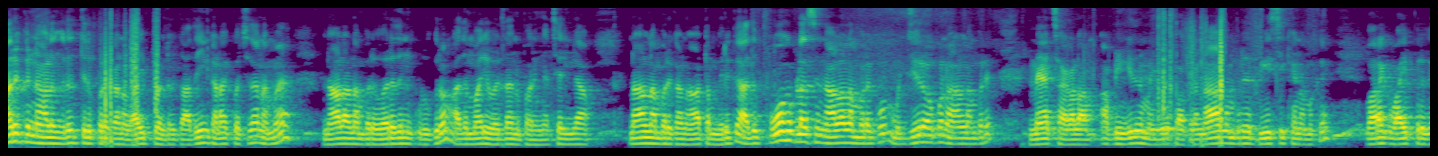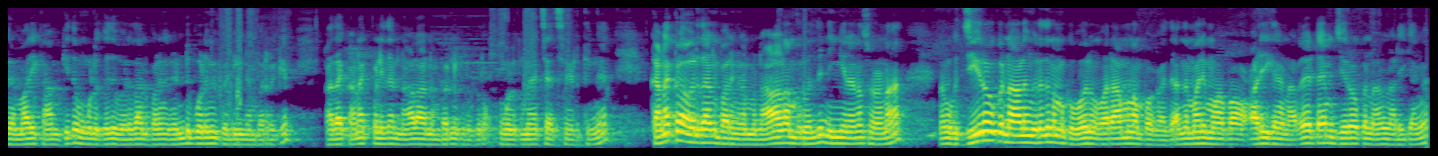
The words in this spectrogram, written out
ஆறுக்கு நாலுங்கிறது திருப்புறக்கான வாய்ப்புகள் இருக்குது அதையும் கணக்கு வச்சு தான் நம்ம நாலாம் நம்பர் வருதுன்னு கொடுக்குறோம். அது மாதிரி வருதான்னு பாருங்கள் சரிங்களா? நாலு நம்பருக்கான ஆட்டம் இருக்குது அது போக ப்ளஸ் நாலாம் நம்பருக்கும் ஜீரோவுக்கும் நாலு நம்பர் மேட்ச் ஆகலாம் அப்படிங்கிறது நம்ம எதிர்பார்க்குறோம். நாலு நம்பர் பேசிக்காக நமக்கு வரக்கு வாய்ப்பு இருக்கிற மாதிரி காமிக்குது. உங்களுக்கு இது வருதான்னு பாருங்கள் ரெண்டு போர்டுமே பெண்டிங் நம்பர் இருக்குது அதை கனெக்ட் பண்ணி தான் நாலாம் நம்பர்னு கொடுக்குறோம். உங்களுக்கு மேட்ச் ஆச்சுன்னு எடுத்துங்க. கணக்கில் வருதான்னு பாருங்கள் நம்ம நாலாம் நம்பர் வந்து நீங்கள் என்ன சொல்லணும்னா நமக்கு ஜீரோவுக்கு நாலுங்கிறது நமக்கு வரும். வராமலாம் போகாது. அந்த மாதிரி அடிக்காங்க நிறைய டைம் ஜீரோக்கு நாலு அடிக்காங்க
